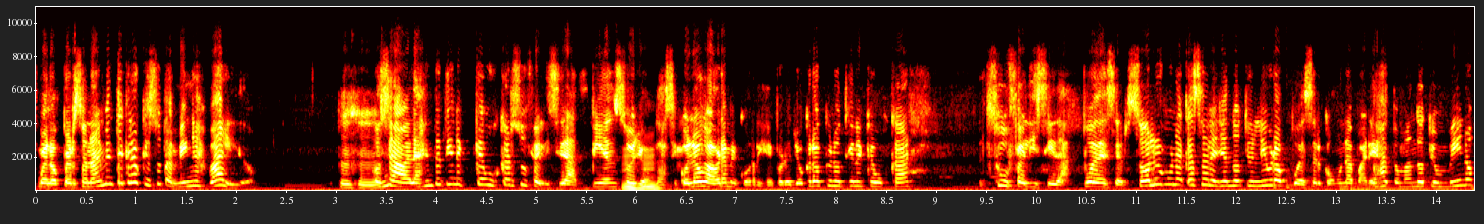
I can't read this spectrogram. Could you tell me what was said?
Bueno, personalmente creo que eso también es válido. O sea, la gente tiene que buscar su felicidad, pienso yo. La psicóloga ahora me corrige, pero yo creo que uno tiene que buscar su felicidad. Puede ser solo en una casa leyéndote un libro, puede ser con una pareja tomándote un vino,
